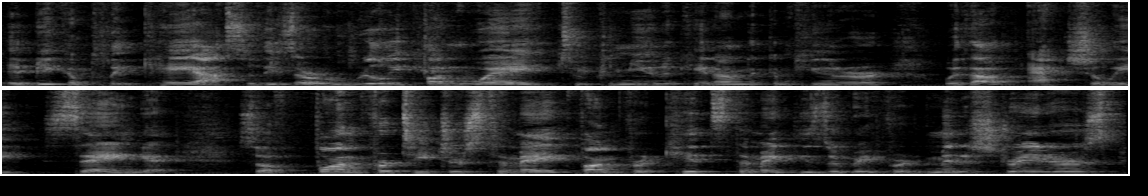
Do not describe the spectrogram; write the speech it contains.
it'd be complete chaos. So these are a really fun way to communicate on the computer without actually saying it. So fun for teachers to make, fun for kids to make. These are great for administrators.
